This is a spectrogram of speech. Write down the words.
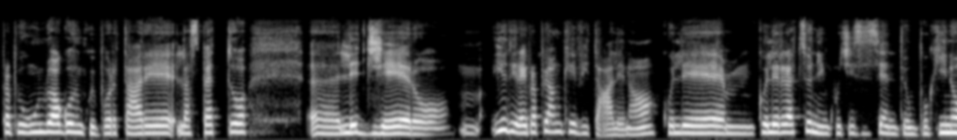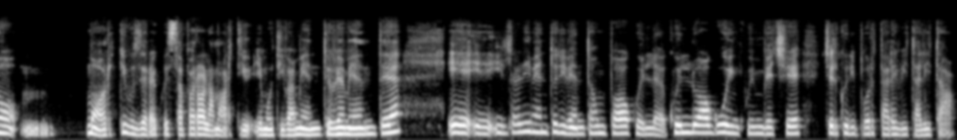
proprio un luogo in cui portare l'aspetto eh, leggero, mm, io direi proprio anche vitale, no? Quelle, mm, quelle relazioni in cui ci si sente un pochino mm, morti, userei questa parola, morti emotivamente ovviamente, e, e il tradimento diventa un po' quel, quel luogo in cui invece cerco di portare vitalità.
